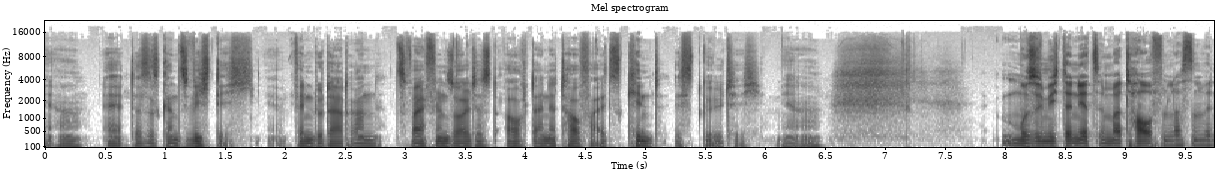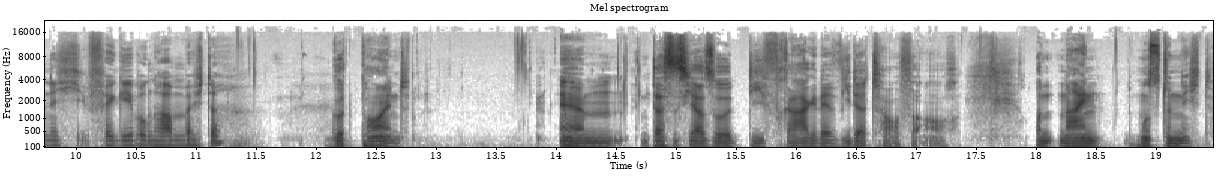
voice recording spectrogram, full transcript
Ja, äh, das ist ganz wichtig. Wenn du daran zweifeln solltest, auch deine Taufe als Kind ist gültig. Ja. Muss ich mich dann jetzt immer taufen lassen, wenn ich Vergebung haben möchte? Good point. Ähm, das ist ja so die Frage der Wiedertaufe auch. Und nein, musst du nicht.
